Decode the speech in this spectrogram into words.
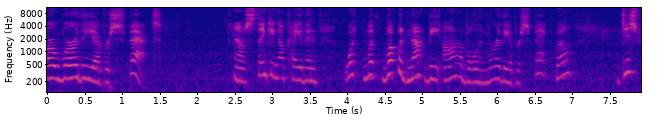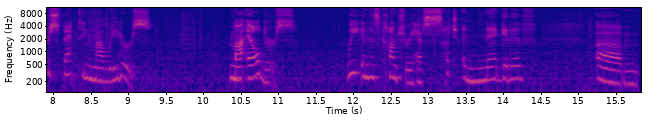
or worthy of respect. And I was thinking, okay, then what what what would not be honorable and worthy of respect? Well, disrespecting my leaders, my elders. We in this country have such a negative um,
